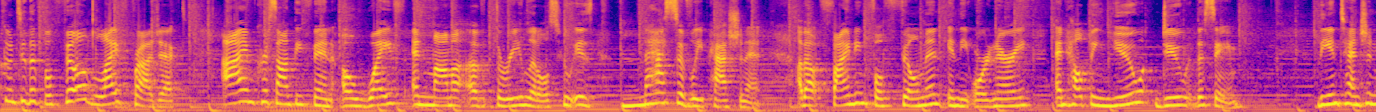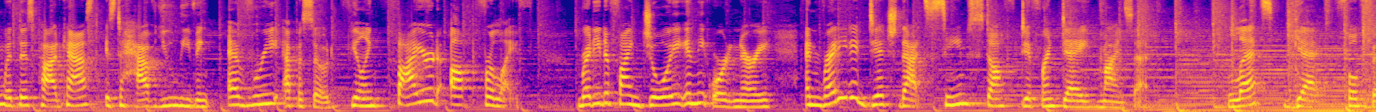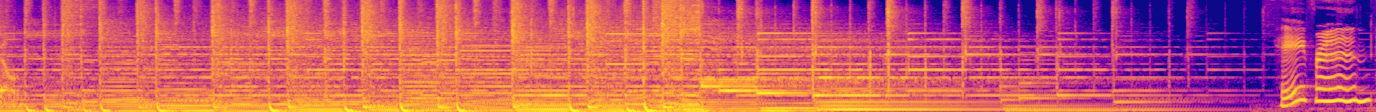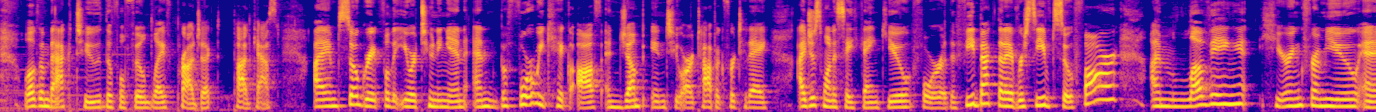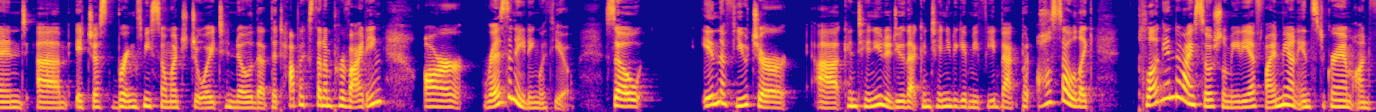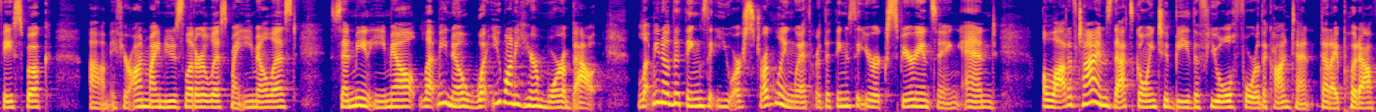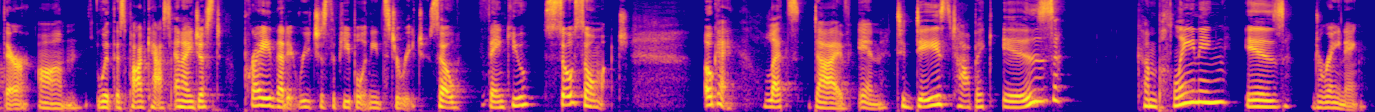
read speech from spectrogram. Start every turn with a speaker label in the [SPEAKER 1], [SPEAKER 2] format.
[SPEAKER 1] welcome to the Fulfilled Life Project. I'm Chrisanthi Finn, a wife and mama of three littles who is massively passionate about finding fulfillment in the ordinary and helping you do the same. The intention with this podcast is to have you leaving every episode feeling fired up for life, ready to find joy in the ordinary, and ready to ditch that same stuff, different day mindset. Let's get fulfilled. Welcome back to the Fulfilled Life Project podcast. I am so grateful that you are tuning in. And before we kick off and jump into our topic for today, I just want to say thank you for the feedback that I've received so far. I'm loving hearing from you, and um, it just brings me so much joy to know that the topics that I'm providing are resonating with you. So, in the future, uh, continue to do that, continue to give me feedback, but also like plug into my social media. Find me on Instagram, on Facebook. Um, if you're on my newsletter list, my email list, send me an email. Let me know what you want to hear more about. Let me know the things that you are struggling with or the things that you're experiencing. And a lot of times that's going to be the fuel for the content that I put out there um, with this podcast. And I just pray that it reaches the people it needs to reach. So thank you so, so much. Okay, let's dive in. Today's topic is complaining is draining.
